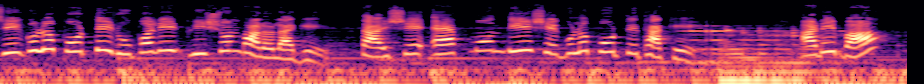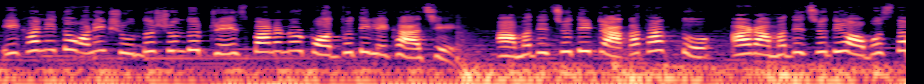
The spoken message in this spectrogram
যেগুলো পড়তে রূপালীর ভীষণ ভালো লাগে, তাই সে এক মন দিয়ে সেগুলো পড়তে থাকে। আরে বা, এখানে তো অনেক সুন্দর সুন্দর ড্রেস বানানোর পদ্ধতি লেখা আছে। আমাদের যদি টাকা থাকতো আর আমাদের যদি অবস্থা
